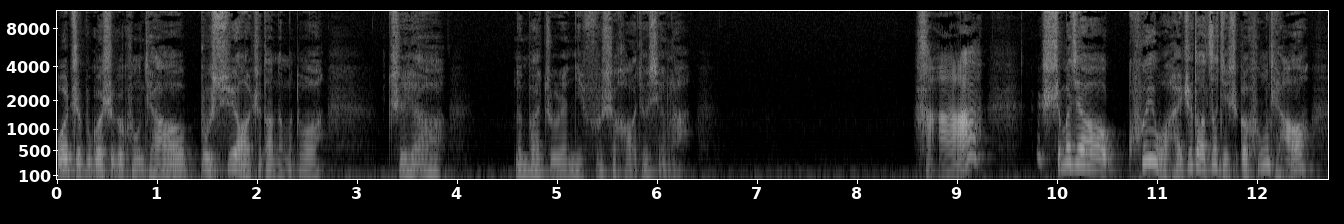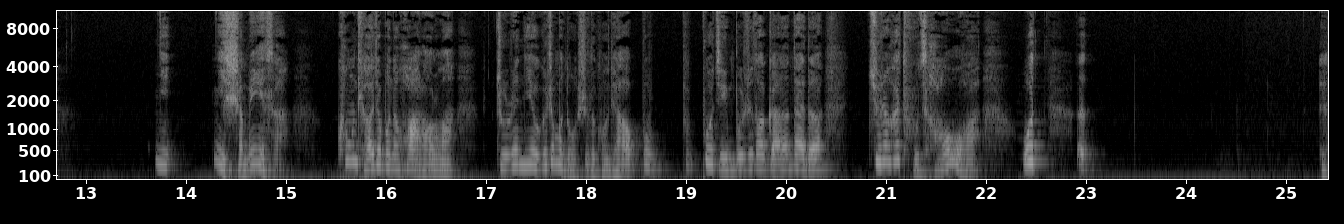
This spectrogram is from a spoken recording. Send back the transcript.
我只不过是个空调，不需要知道那么多，只要能把主人你服侍好就行了。哈？什么叫亏我还知道自己是个空调？你你什么意思？空调就不能话痨了吗？主人，你有个这么懂事的空调，不不不仅不知道感恩戴德，居然还吐槽我，我呃呃，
